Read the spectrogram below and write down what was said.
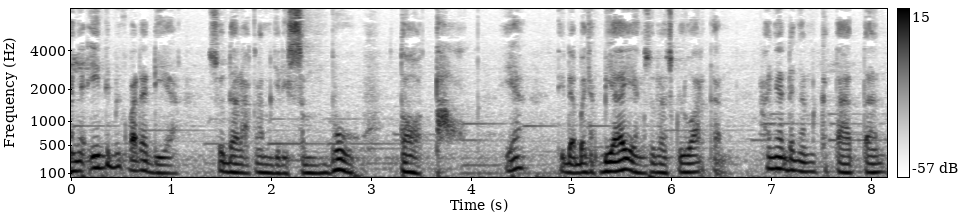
hanya intim kepada dia, saudara akan menjadi sembuh total. Ya, tidak banyak biaya yang saudara harus keluarkan, hanya dengan ketatan,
